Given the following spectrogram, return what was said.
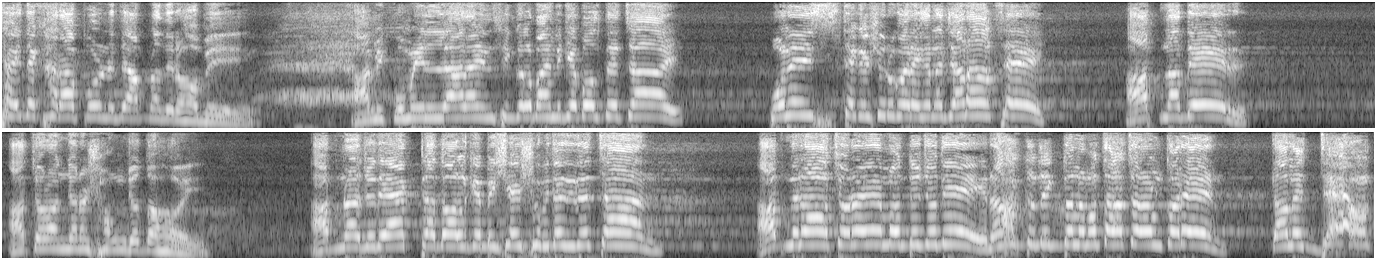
চাইতে খারাপ পরিণতি আপনাদের হবে। আমি কুমিল্লার আইন শৃঙ্খলা বাহিনীকে বলতে চাই, পুলিশ থেকে শুরু করে এখানে যারা আছে, আপনাদের আচরণ যেন সংযত হয়। আপনারা যদি একটা দলকে বিশেষ সুবিধা দিতে চান, আপনারা আচরণের মধ্যে যদি রাজনৈতিক দলের মতো আচরণ করেন তাহলে যে হোক,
